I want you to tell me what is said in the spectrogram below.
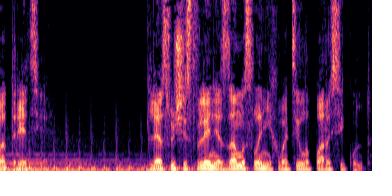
Глава третья. Для осуществления замысла не хватило пары секунд.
